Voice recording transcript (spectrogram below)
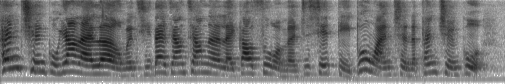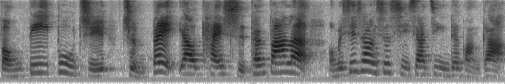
喷泉股要来了，我们期待江江呢来告诉我们这些底部完成的喷泉股逢低布局，准备要开始喷发了。我们先稍微休息一下，进一段广告，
